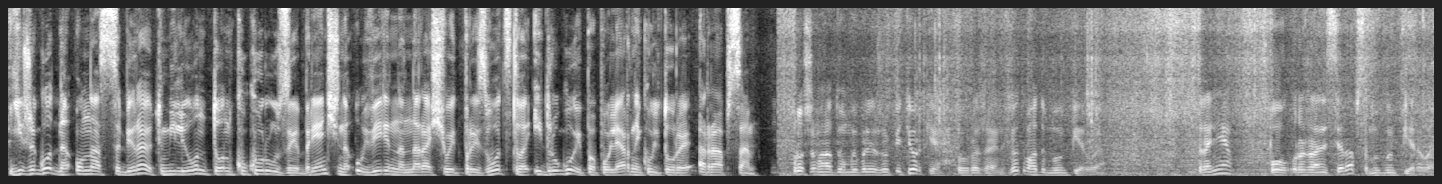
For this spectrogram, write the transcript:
Ежегодно у нас собирают миллион тонн кукурузы. Брянщина уверенно наращивает производство и другой популярной культуры – рапса. В прошлом году мы были уже в пятерке по урожайности, в этом году мы будем первые. В стране по урожайности рапса мы будем первые.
